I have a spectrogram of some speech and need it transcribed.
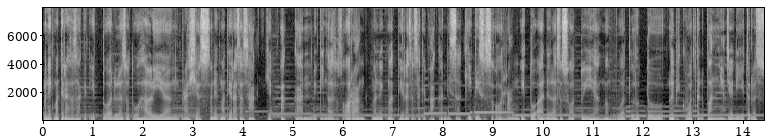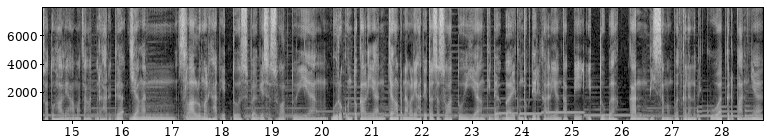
menikmati rasa sakit itu adalah suatu hal yang precious. Menikmati rasa sakit akan ditinggal seseorang, menikmati rasa sakit akan disakiti seseorang, itu adalah sesuatu yang membuat lu tuh lebih kuat ke depannya. Jadi itu adalah sesuatu hal yang amat sangat berharga. Jangan selalu melihat itu sebagai sesuatu yang buruk untuk kalian. Jangan pernah melihat itu sesuatu yang tidak baik untuk diri kalian, tapi itu bahkan bisa membuat kalian lebih kuat ke depannya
